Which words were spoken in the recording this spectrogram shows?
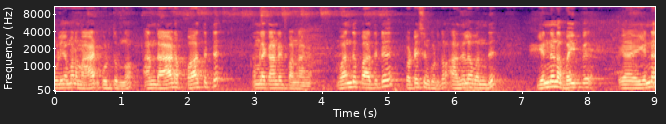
மூலியமாக நம்ம ஆட் கொடுத்துருந்தோம். அந்த ஆடை பார்த்துட்டு நம்மளை காண்டாக்ட் பண்ணாங்க. வந்து பார்த்துட்டு கொட்டேஷன் கொடுத்தோம். அதில் வந்து என்னென்ன பைப்பு என்ன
